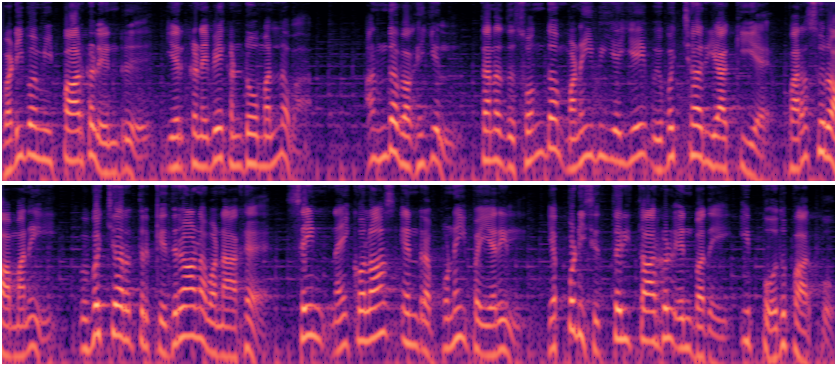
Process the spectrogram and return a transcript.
வடிவமைப்பார்கள் என்று ஏற்கனவே கண்டோமல்லவா? அந்த வகையில் தனது சொந்த மனைவியையே விபச்சாரியாக்கிய பரசுராமனை விபச்சாரத்திற்கு எதிரானவனாக செயின்ட் நைக்கோலாஸ் என்ற புனை பெயரில் எப்படி சித்தரித்தார்கள் என்பதை இப்போது பார்ப்போம்.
